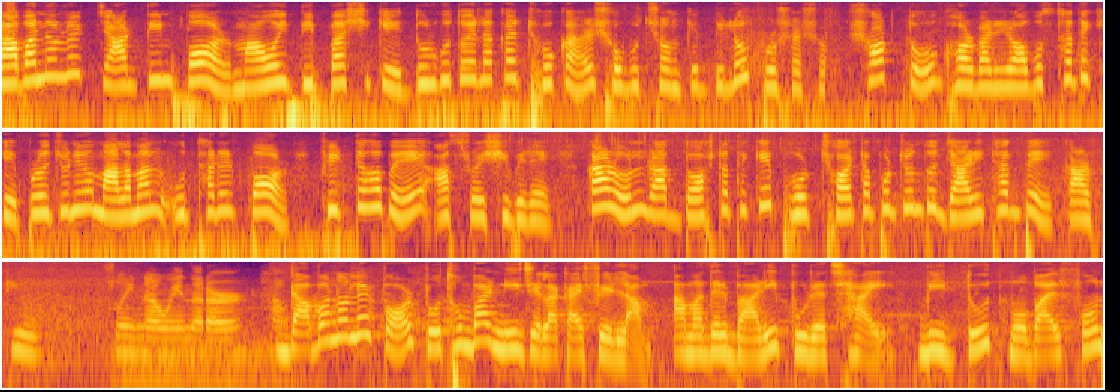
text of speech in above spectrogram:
দাবানলের চার দিন পর মাওই দ্বীপবাসীকে দুর্গত এলাকায় ঢোকার সবুজ সংকেত দিল প্রশাসন শর্ত, ঘরবাড়ির অবস্থা দেখে প্রয়োজনীয় মালামাল উদ্ধারের পর ফিরতে হবে আশ্রয় শিবিরে। কারণ রাত দশটা থেকে ভোর ছয়টা পর্যন্ত জারি থাকবে কারফিউ। দাবানলের পর প্রথমবার নিজ এলাকায় ফিরলাম। আমাদের বাড়ি পুড়ে ছাই। বিদ্যুৎ মোবাইল ফোন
